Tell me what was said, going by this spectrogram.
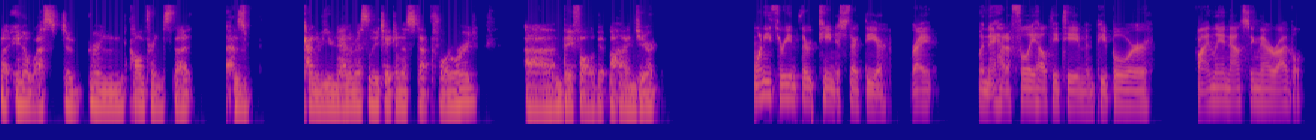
but in a Western conference that has kind of unanimously taken a step forward, uh, they fall a bit behind here. 23 and 13 to start the year, right? when they had a fully healthy team and people were finally announcing their arrival.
